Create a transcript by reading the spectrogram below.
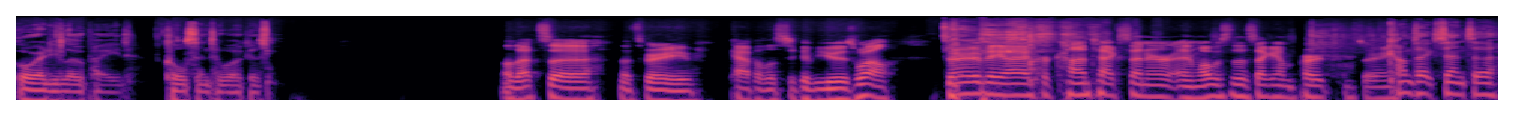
already low paid call center workers. Well, that's uh that's very capitalistic of you as well. Generative AI for contact center, and what was the second part? I'm sorry. Contact center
